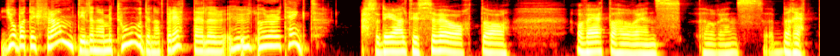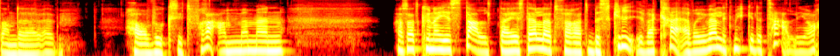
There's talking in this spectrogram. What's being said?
jobbat dig fram till, den här metoden att berätta, eller hur, hur har du tänkt? Alltså det är alltid svårt att, att veta hur ens, hur ens berättande eh, har vuxit fram. Men alltså att kunna gestalta istället för att beskriva kräver ju väldigt mycket detaljer.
